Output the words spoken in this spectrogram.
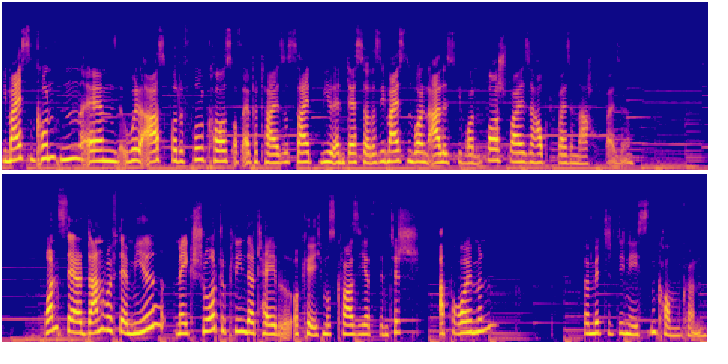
Die meisten Kunden ähm, will ask for the full course of appetizer, side meal and dessert. Also die meisten wollen alles. Die wollen Vorspeise, Hauptspeise, Nachspeise. Once they are done with their meal, make sure to clean their table. Okay, ich muss quasi jetzt den Tisch abräumen damit die nächsten kommen können.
